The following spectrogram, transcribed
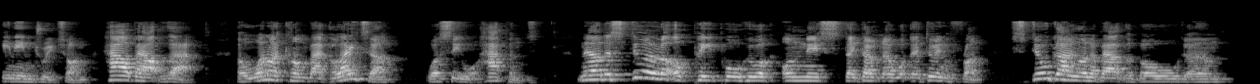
in injury time. How about that? And when I come back later, we'll see what happens. Now, there's still a lot of people who are on this, they don't know what they're doing front. Still going on about the board, um,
